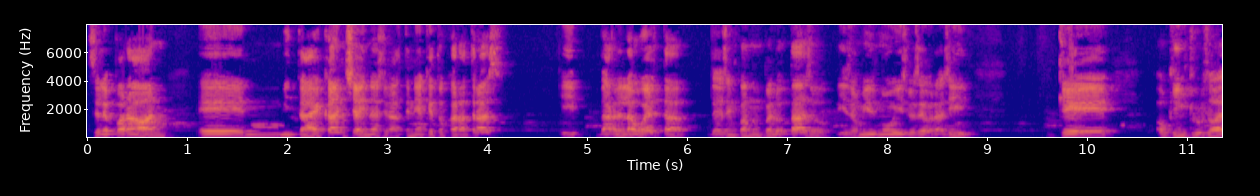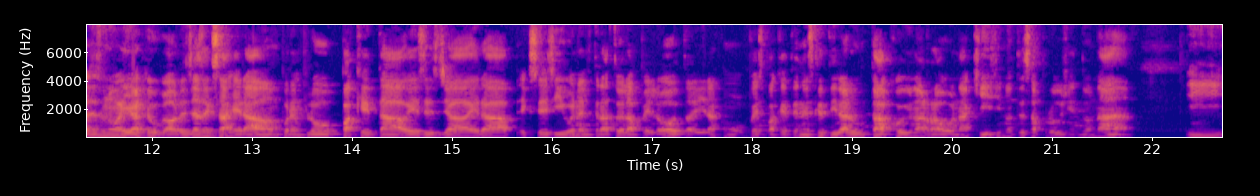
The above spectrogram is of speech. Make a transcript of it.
se le paraban en mitad de cancha y Nacional tenía que tocar atrás y darle la vuelta, de vez en cuando un pelotazo, y eso mismo hizo ese Brasil, que, o que incluso a veces uno veía que jugadores ya se exageraban, por ejemplo, Paquetá a veces ya era excesivo en el trato de la pelota, y era como, pues, ¿para qué tenés que tirar un taco y una rabona aquí si no te está produciendo nada? Y,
